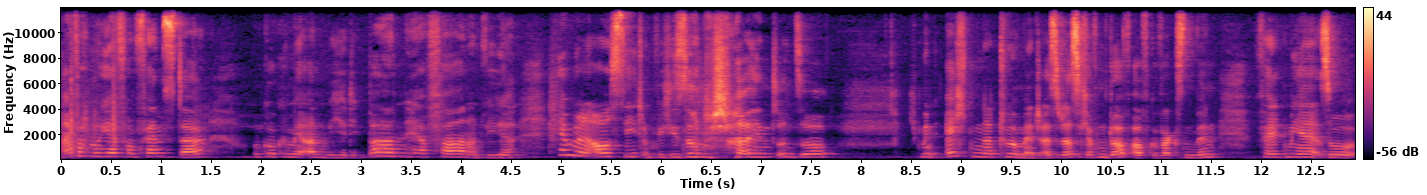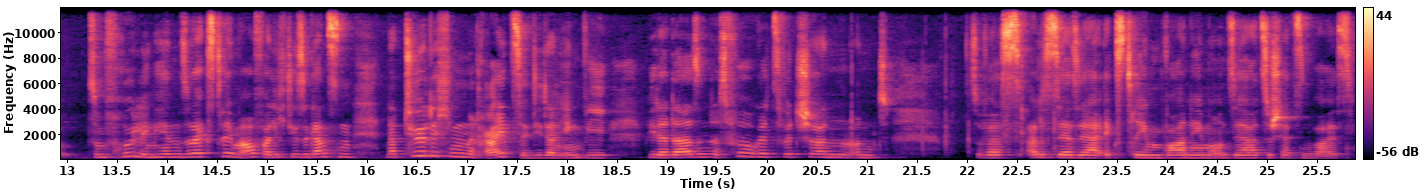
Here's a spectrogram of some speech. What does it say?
einfach nur hier vom Fenster und gucke mir an, wie hier die Bahnen herfahren und wie der Himmel aussieht und wie die Sonne scheint und so. Ich bin echt ein Naturmensch. Also, dass ich auf dem Dorf aufgewachsen bin, fällt mir so zum Frühling hin so extrem auf, weil ich diese ganzen natürlichen Reize, die dann irgendwie wieder da sind, das Vogelzwitschern und sowas, alles sehr, sehr extrem wahrnehme und sehr zu schätzen weiß.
